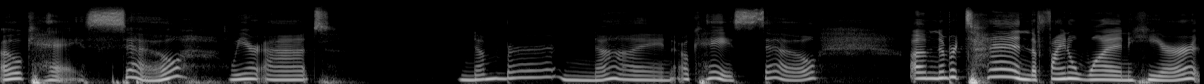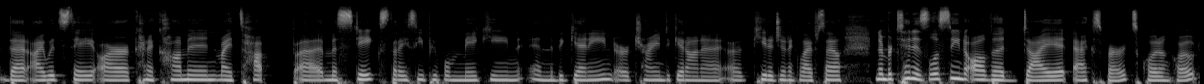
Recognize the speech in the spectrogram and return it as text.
Okay. So, we are at number nine. Okay, so um, number 10, the final one here that I would say are kind of common, my top uh, mistakes that I see people making in the beginning or trying to get on a, a, ketogenic lifestyle. Number 10 is listening to all the diet experts, quote unquote,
